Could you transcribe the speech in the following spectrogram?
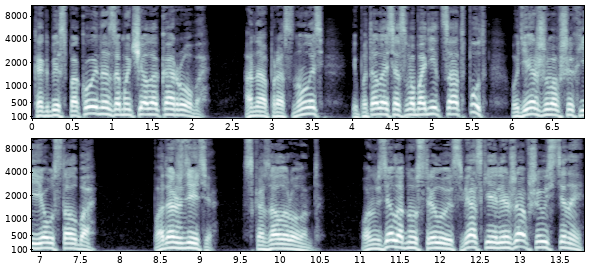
как беспокойно замычала корова. Она проснулась и пыталась освободиться от пут, удерживавших ее у столба. «Подождите», — сказал Роланд. Он взял одну стрелу из связки, лежавшей у стены.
